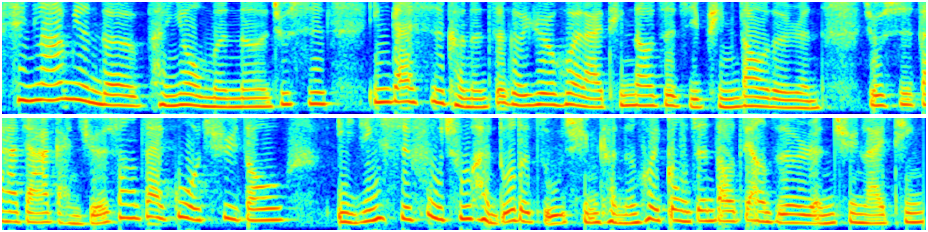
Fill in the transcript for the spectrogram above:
新拉面的朋友们呢，就是应该是可能这个月会来听到这集频道的人，就是大家感觉上在过去都已经是付出很多的族群，可能会共振到这样子的人群来听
